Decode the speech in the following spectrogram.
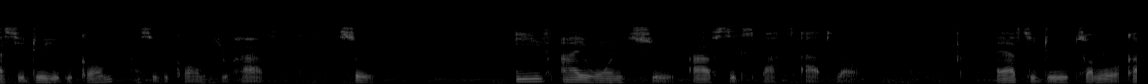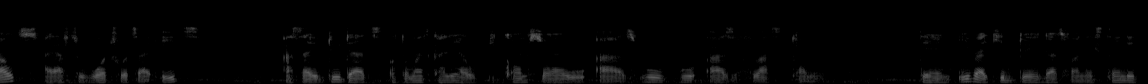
as you do, you become, as you become, you have. So, if I want to have six packs abs now, I have to do tummy workouts, I have to watch what I eat, as I do that, automatically I will become someone who has who, who has a flat tummy. Then, if I keep doing that for an extended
